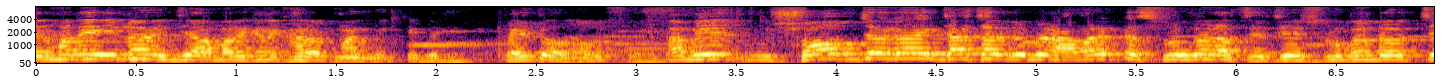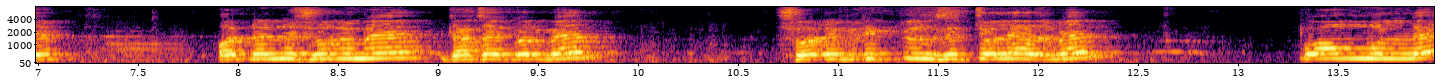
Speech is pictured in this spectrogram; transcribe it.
এর মানে এই নয় যে আমার এখানে খারাপ মাল বিক্রি করি। তাই তো? অবশ্যই। আমি সব জায়গায় যাচাই করবেন। আমার একটা স্লোগান আছে যে স্লোগানটা হচ্ছে অন্যান্য শোরুমে যাচাই করবেন শরীফ ইলেকট্রনিক্সে চলে আসবেন কম মূল্যে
